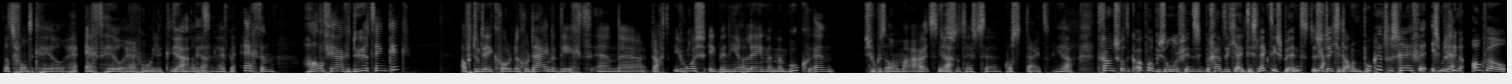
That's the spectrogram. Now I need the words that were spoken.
Dat vond ik heel, echt heel erg moeilijk. Ja, en dat ja. heeft me echt een half jaar geduurd, denk ik. Af en toe deed ik gewoon de gordijnen dicht en eh, dacht: jongens, ik ben hier alleen met mijn boek en zoek het allemaal maar uit. Ja. Dus dat heeft eh, kost tijd. Ja, trouwens, wat ik ook wel bijzonder vind, is ik begrijp dat jij dyslectisch bent. Dus Ja. dat je dan een boek hebt geschreven, is misschien ook wel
